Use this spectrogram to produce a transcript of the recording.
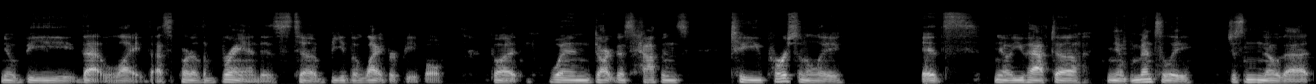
you know, be that light. That's part of the brand is to be the light for people. But when darkness happens to you personally, it's you know you have to you know mentally just know that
